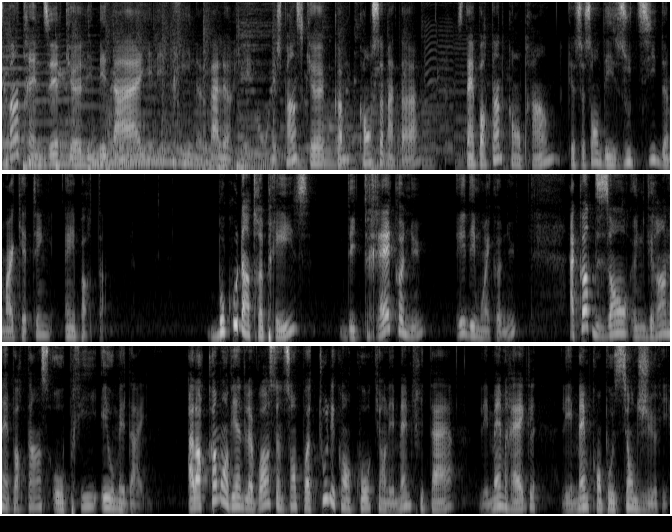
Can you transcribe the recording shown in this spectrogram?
Suis pas en train de dire que les médailles et les prix ne valent rien, mais je pense que comme consommateur, c'est important de comprendre que ce sont des outils de marketing importants. Beaucoup d'entreprises, des très connues et des moins connues, accordent, disons, une grande importance aux prix et aux médailles. Alors, comme on vient de le voir, ce ne sont pas tous les concours qui ont les mêmes critères, les mêmes règles, les mêmes compositions de jury.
